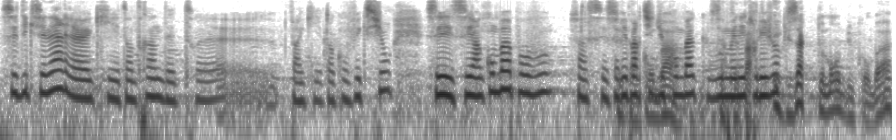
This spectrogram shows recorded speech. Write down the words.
Ce, dictionnaire euh, qui est en train d'être, euh, enfin qui est en confection, c'est un combat pour vous? Enfin, ça fait partie du combat que vous menez tous les jours. Exactement du combat.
